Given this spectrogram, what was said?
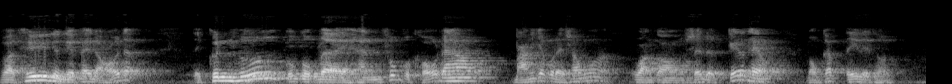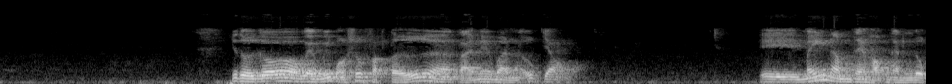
và khi nghề nghiệp thay đổi đó thì khuynh hướng của cuộc đời hạnh phúc và khổ đau bản chất của đời sống đó, hoàn toàn sẽ được kéo theo một cách tỷ lệ thuận chúng tôi có quen biết một số phật tử à, tại Melbourne ở úc châu. Thì mấy năm theo học ngành luật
